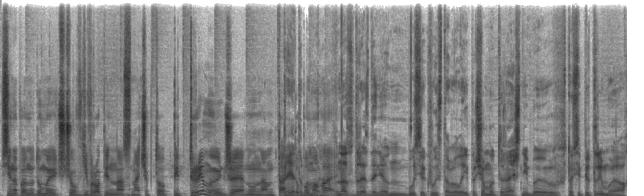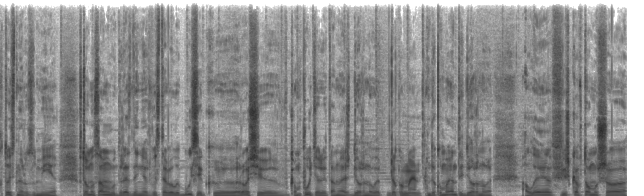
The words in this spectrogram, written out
всі напевно думають, що в Європі нас, начебто, підтримують же. Ну нам так допомагають. В нас в Дрездені бусик виставили. І причому, ти знаєш, ніби хтось і підтримує, а хтось не розуміє. В тому самому Дрездені виставили бусик, е, гроші в комп'ютери там знаєш, дьорнули. документ. Документи дьорнули. Але фішка в тому, що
